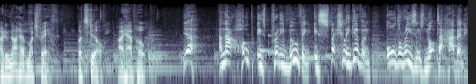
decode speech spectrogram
I do not have much faith, but still, I have hope. Yeah, and that hope is pretty moving, especially given all the reasons not to have any.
